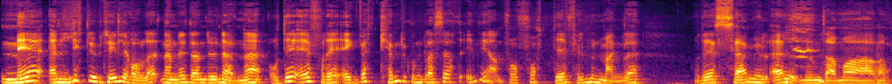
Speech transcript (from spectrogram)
Med en litt ubetydelig rolle, nemlig den du nevner. Og det er fordi jeg vet hvem du kunne plassert inn i den for å ha fått det filmen mangler. Og det er Samuel L., mine damer og herrer.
